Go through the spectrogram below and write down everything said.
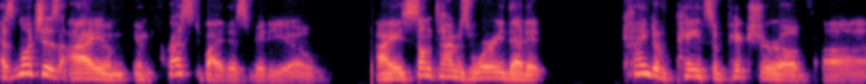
as much as I am impressed by this video, I sometimes worry that it kind of paints a picture of uh,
